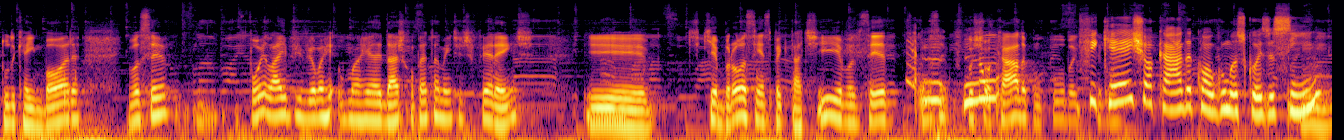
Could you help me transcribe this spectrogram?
tudo quer ir embora. Você foi lá e viveu uma, uma realidade completamente diferente. E quebrou assim a expectativa? Você, você ficou não, chocada com Cuba? Fiquei chocada com algumas coisas, sim, uhum.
